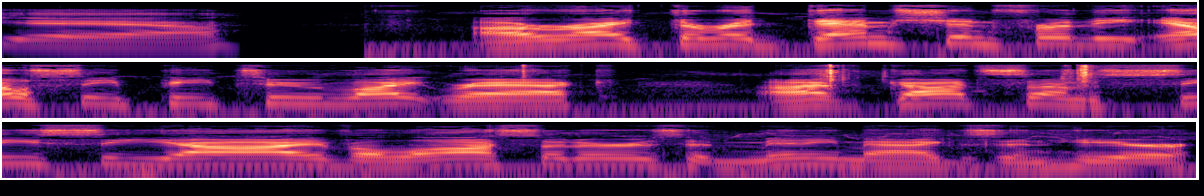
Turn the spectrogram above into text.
Yeah. All right, the redemption for the LCP2 Lite Rack. I've got some CCI velocitors and mini mags in here.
